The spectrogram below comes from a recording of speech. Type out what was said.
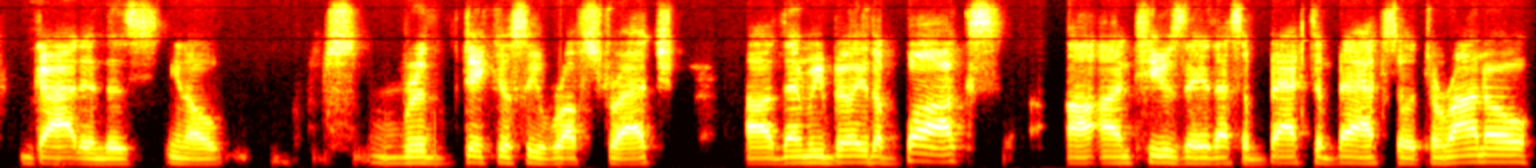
got in this, you know, ridiculously rough stretch. Uh, then we play the Bucks uh, on Tuesday. That's a back to back. So Toronto,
